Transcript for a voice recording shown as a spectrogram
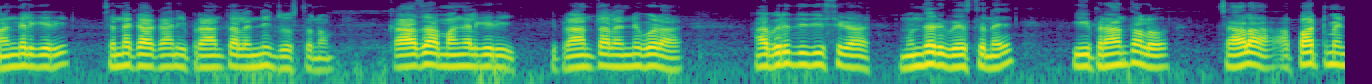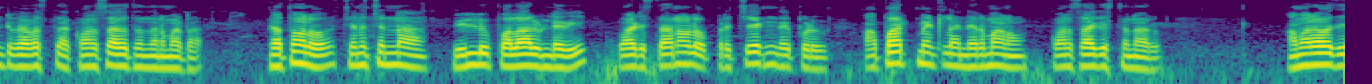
మంగళగిరి చిన్నకాకాని ఈ ప్రాంతాలన్నీ చూస్తున్నాం. కాజా మంగళగిరి ఈ ప్రాంతాలన్నీ కూడా అభివృద్ధి దిశగా ముందడుగు వేస్తున్నాయి. ఈ ప్రాంతంలో చాలా అపార్ట్మెంట్ వ్యవస్థ కొనసాగుతుందన్నమాట. గతంలో చిన్న చిన్న ఇళ్ళు పొలాలు ఉండేవి. వాటి స్థానంలో ప్రత్యేకంగా ఇప్పుడు అపార్ట్మెంట్ల నిర్మాణం కొనసాగిస్తున్నారు. అమరావతి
